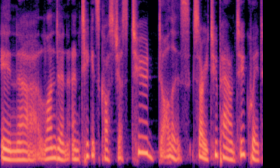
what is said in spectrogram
in uh, London, and tickets cost just two dollars. Sorry, two pound, two quid,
